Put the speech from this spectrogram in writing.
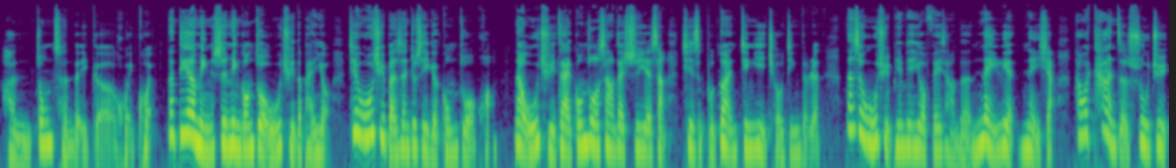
很忠诚的一个回馈。那第二名是命工作舞曲的朋友，其实舞曲本身就是一个工作狂。那舞曲在工作上、在事业上，其实是不断精益求精的人。但是舞曲偏偏又非常的内敛内向，他会看着数据，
